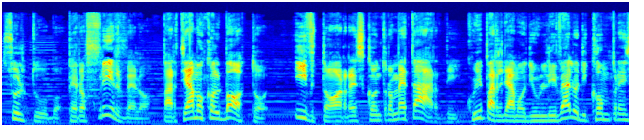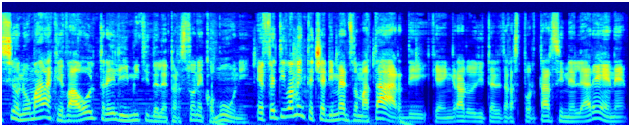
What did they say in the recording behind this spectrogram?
sul tubo per offrirvelo. Partiamo col botto. Yves Torres contro Matt Hardy. Qui parliamo di un livello di comprensione umana che va oltre i limiti delle persone comuni. Effettivamente c'è di mezzo Matt Hardy, che è in grado di teletrasportarsi nelle arene,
